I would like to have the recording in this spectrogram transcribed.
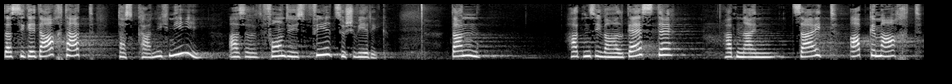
dass sie gedacht hat, das kann ich nie. Also Fondue ist viel zu schwierig. Dann hatten sie mal Gäste, hatten eine Zeit abgemacht?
